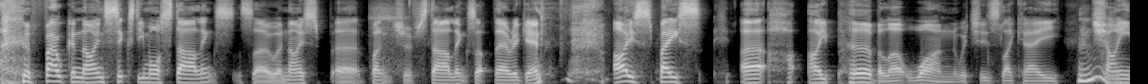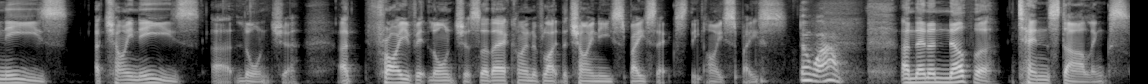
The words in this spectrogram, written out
Falcon 9, 60 more Starlinks. So a nice uh, bunch of Starlinks up there again. iSpace uh, Hyperbola 1, which is like a mm. Chinese a Chinese uh, launcher, a private launcher. So they're kind of like the Chinese SpaceX, the iSpace. Oh, wow. And then another 10 Starlinks.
